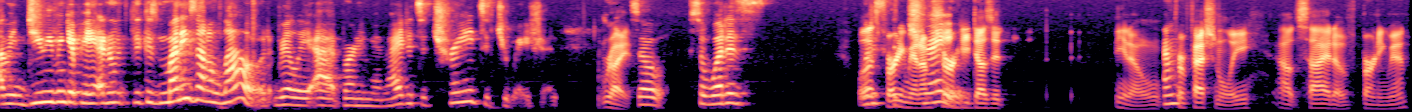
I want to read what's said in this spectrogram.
I mean, do you even get paid? I don't because money's not allowed really at Burning Man, right? It's a trade situation. Right. So so what is Well, What that's is Burning Man. I'm sure he does it, you know, I'm- professionally outside of Burning Man.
